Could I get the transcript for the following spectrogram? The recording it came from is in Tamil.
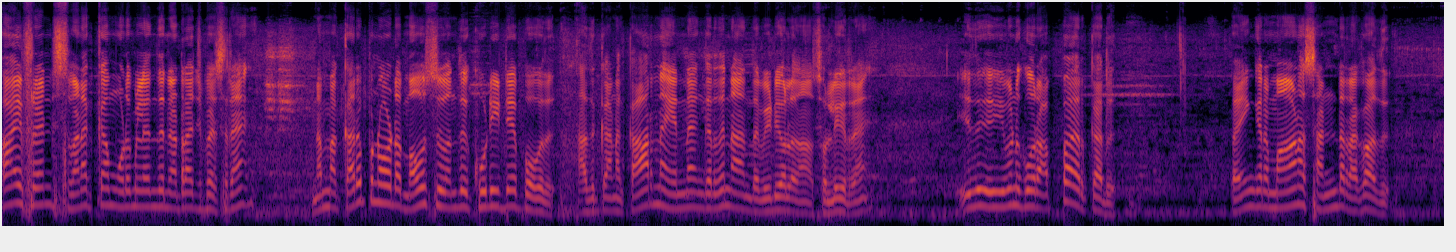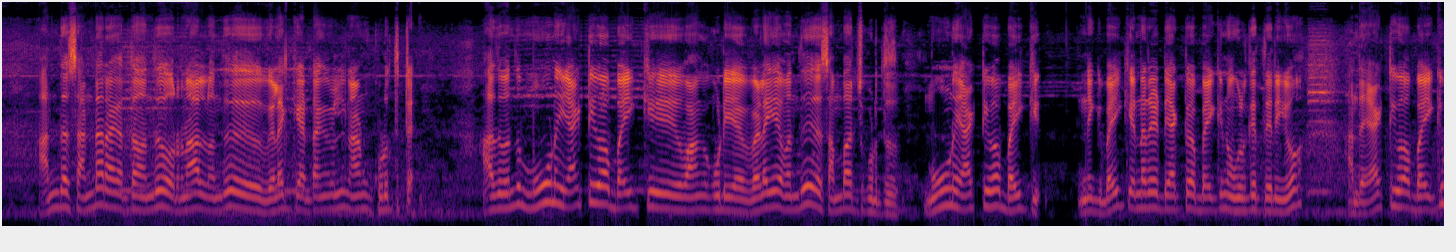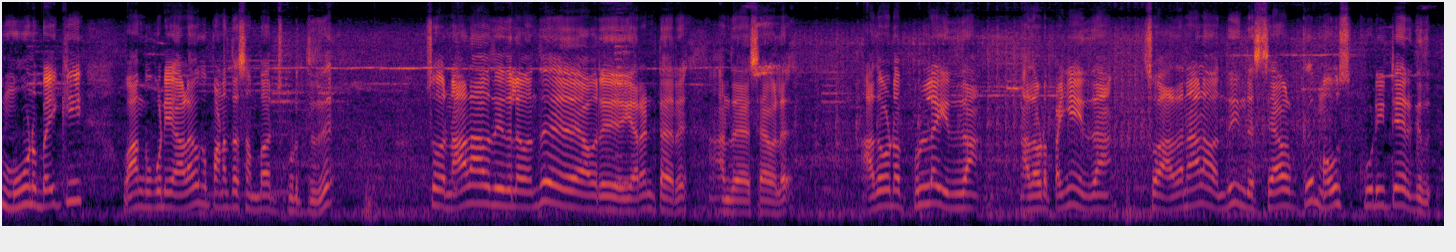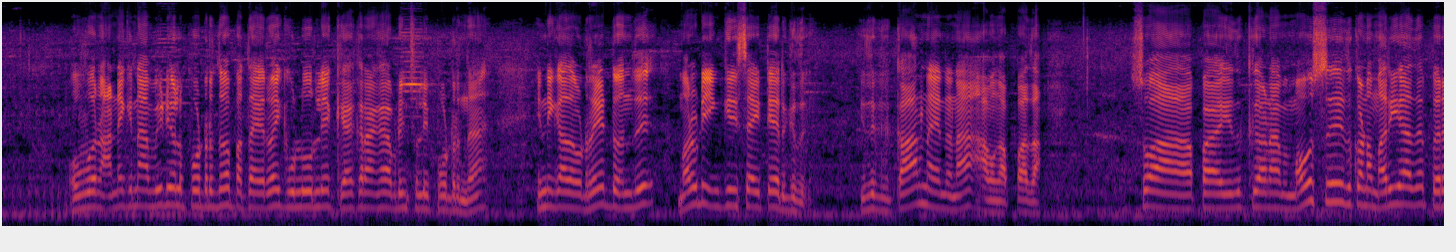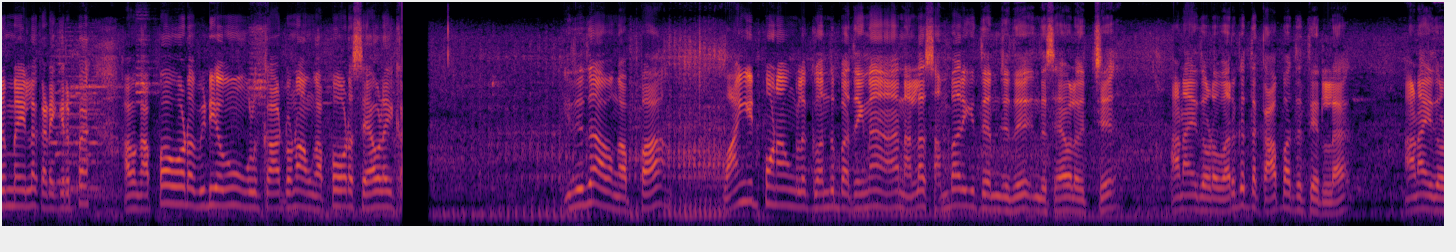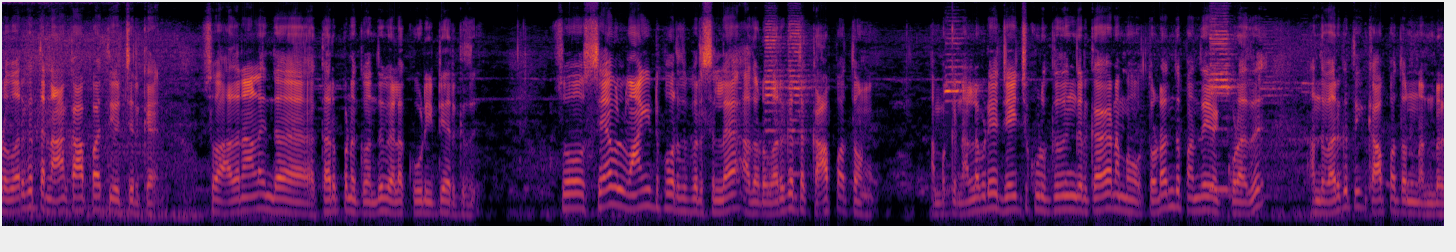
ஹாய் ஃப்ரெண்ட்ஸ் வணக்கம். உடம்புலேருந்து நடராஜ் பேசுகிறேன் நம்ம கருப்பனோட மவுஸ் வந்து கூட்டிகிட்டே போகுது. அதுக்கான காரணம் என்னங்கிறது நான் இந்த வீடியோவில் நான் சொல்லிடுறேன். இது இவனுக்கு ஒரு அப்பா இருக்கார். பயங்கரமான சண்டை ரகம் அது. அந்த சண்டை ரகத்தை வந்து ஒரு நாள் வந்து விலை கேட்டாங்க சொல்லி நான் கொடுத்துட்டேன். அது வந்து மூணு ஆக்டிவா பைக்கு வாங்கக்கூடிய விலையை வந்து சம்பாரிச்சு கொடுத்தது. மூணு ஆக்டிவா பைக்கு இன்றைக்கி பைக் என்ன ரேட் ஆக்டிவா பைக்குன்னு உங்களுக்கே தெரியும். அந்த ஆக்டிவா பைக்கு மூணு பைக்கு வாங்கக்கூடிய அளவுக்கு பணத்தை சம்பாரித்து கொடுத்தது. ஸோ நாலாவது இதில் வந்து அவர் இறந்துட்டார் அந்த சேவல். அதோட புள்ள இதுதான் அதோட பையன் இதுதான். ஸோ அதனால் வந்து இந்த சேவலுக்கு மவுஸ் கூடிகிட்டே இருக்குது. ஒவ்வொரு அன்றைக்கி நான் வீடியோவில் போட்டிருந்தோம் பத்தாயிரம் ரூபாய்க்கு உள்ளூர்லேயே கேட்குறாங்க அப்படின்னு சொல்லி போட்டிருந்தேன். இன்றைக்கி அதோட ரேட் வந்து மறுபடியும் இன்க்ரீஸ் ஆகிட்டே இருக்குது. இதுக்கு காரணம் என்னென்னா அவங்க அப்பா தான். ஸோ அப்போ இதுக்கான மவுஸு இதுக்கான மரியாதை பெருமையெல்லாம் கிடைக்கிறப்ப அவங்க அப்பாவோட வீடியோவும் உங்களுக்கு காட்டணும். அவங்க அப்பாவோட சேவலை இதுதான் அவங்க அப்பா. வாங்கிட்டு போனவங்களுக்கு வந்து பார்த்திங்கன்னா நல்லா சம்பாதிக்க தெரிஞ்சுது இந்த சேவலை வச்சு. ஆனால் இதோட வர்க்கத்தை காப்பாற்ற தெரில ஆனால் இதோட வர்க்கத்தை நான் காப்பாற்றி வச்சுருக்கேன். ஸோ அதனால் இந்த கருப்பனுக்கு வந்து விலை கூடிகிட்டே இருக்குது. ஸோ சேவல் வாங்கிட்டு போகிறது பெருசு இல்லை. வர்க்கத்தை காப்பாற்றணும் நமக்கு நல்லபடியாக ஜெயிச்சு கொடுக்குதுங்கிறதுக்காக நம்ம தொடர்ந்து பந்தயம் வைக்கக்கூடாது. அந்த வர்க்கத்தையும் காப்பாற்றணும் நண்பர்கள்.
